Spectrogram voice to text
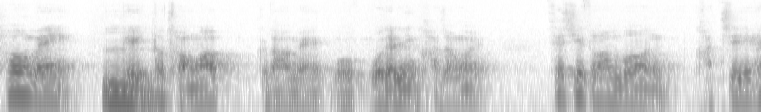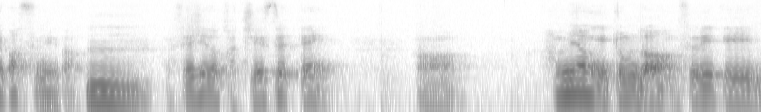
처음에 음. 데이터 정합 그 다음에 뭐 모델링 과정을 셋이서 한번 같이 해봤습니다. 음, 셋이서 같이 했을 때, 어, 한 명이 좀 더 3D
